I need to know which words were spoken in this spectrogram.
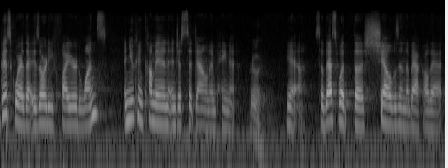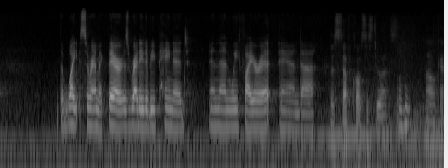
bisqueware that is already fired once, and you can come in and just sit down and paint it Really? Yeah. So that's what the shelves in the back, all that, the white ceramic there is ready to be painted. And then we fire it and uh, The stuff closest to us? Mm-hmm. Oh, okay.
